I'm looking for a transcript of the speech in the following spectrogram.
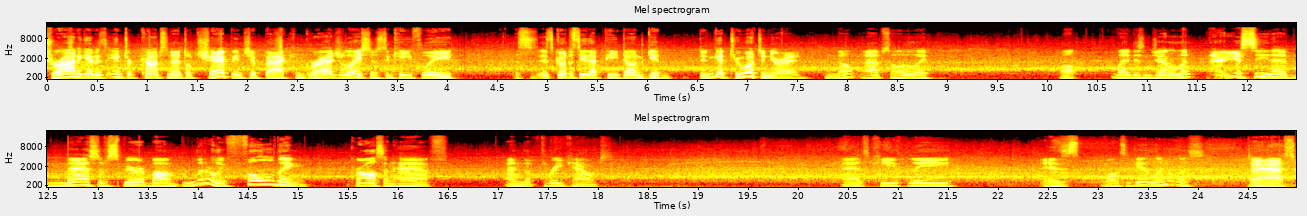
trying to get his Intercontinental Championship back. Congratulations to Keith Lee. It's, it's good to see that Pete Dunne get, didn't get too much in your head. Nope, absolutely. Well, ladies and gentlemen, there you see that massive spirit bomb literally folding Kross in half and the three count. As Keith Lee is once again limitless. Bask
